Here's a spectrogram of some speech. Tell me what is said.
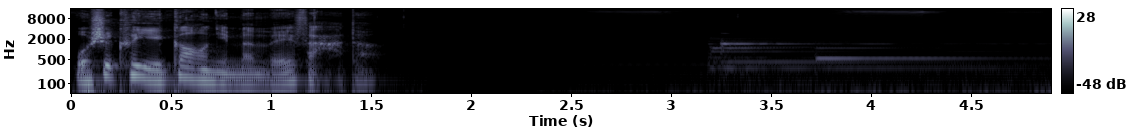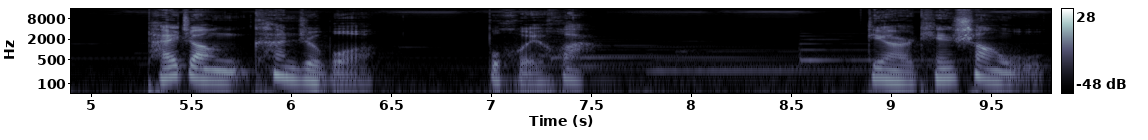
我是可以告你们违法的。”排长看着我，不回话。第二天上午，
